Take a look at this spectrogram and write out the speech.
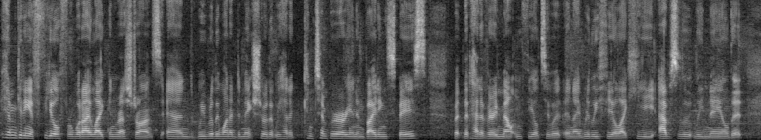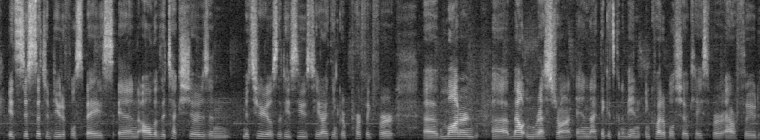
him getting a feel for what I like in restaurants, and we really wanted to make sure that we had a contemporary and inviting space, but that had a very mountain feel to it. And I really feel like he absolutely nailed it. It's just such a beautiful space, and all of the textures and materials that he's used here, I think, are perfect for a modern uh, mountain restaurant. And I think it's going to be an incredible showcase for our food.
